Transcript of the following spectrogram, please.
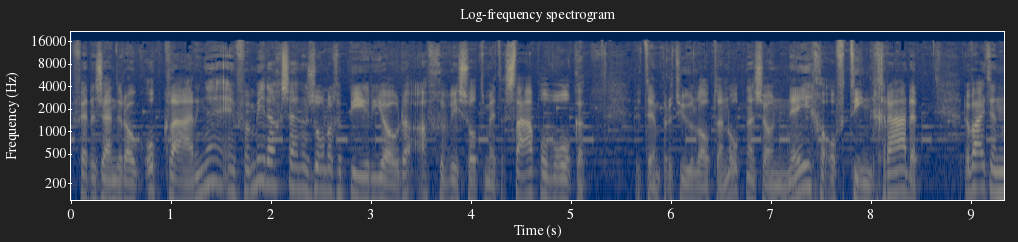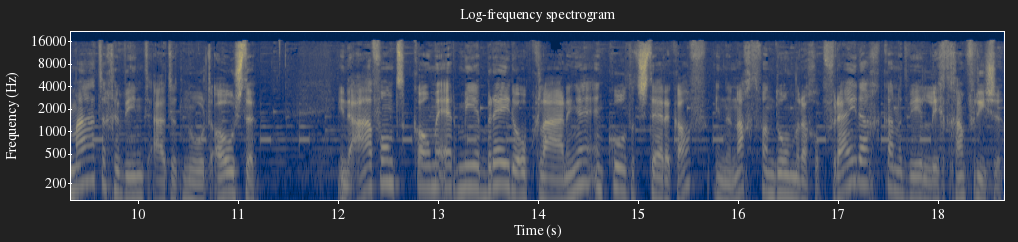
Verder zijn er ook opklaringen en vanmiddag zijn er zonnige perioden afgewisseld met stapelwolken. De temperatuur loopt dan op naar zo'n 9 of 10 graden. Er waait een matige wind uit het noordoosten. In de avond komen er meer brede opklaringen en koelt het sterk af. In de nacht van donderdag op vrijdag kan het weer licht gaan vriezen.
